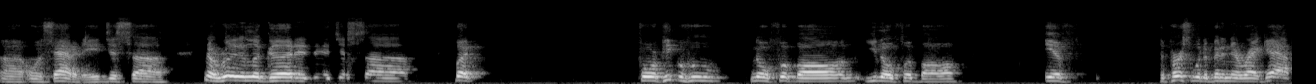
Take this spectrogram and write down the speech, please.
uh, on Saturday. It just uh, you know really didn't look good. It, it just uh, but for people who know football, you know football. If the person would have been in their right gap,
